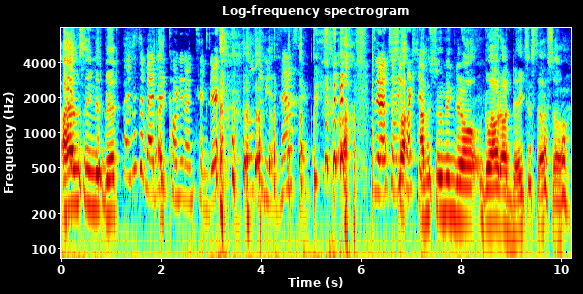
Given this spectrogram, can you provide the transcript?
I haven't seen this bit. I just imagine Conan on Tinder. Well, it's gonna be a disaster. He's gonna have so many So questions. I'm assuming they'll go out on dates and stuff. So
